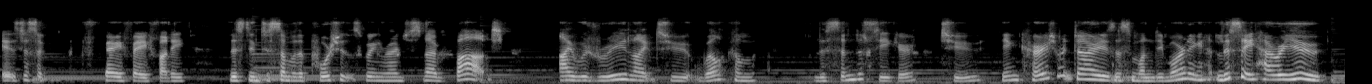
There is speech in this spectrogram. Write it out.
it's just a very, very funny listening to some of the poetry that's going around just now. But I would really like to welcome Lucinda Sieger to the Encouragement Diaries this Monday morning. Lucy, how are you?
